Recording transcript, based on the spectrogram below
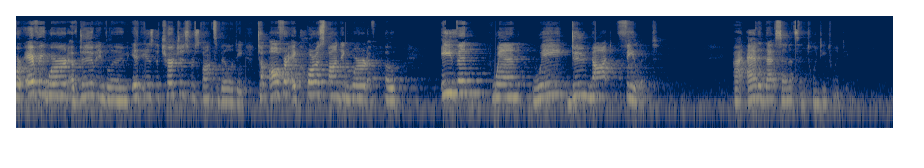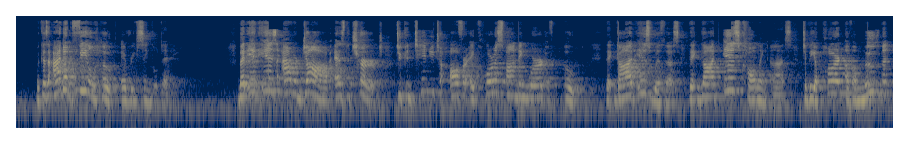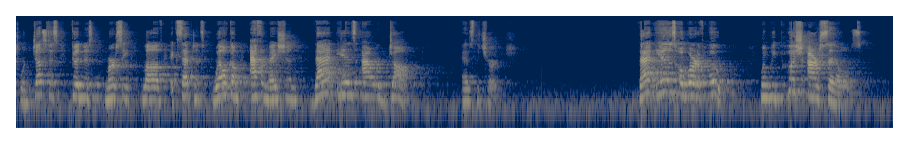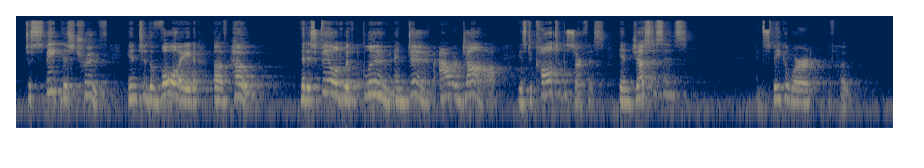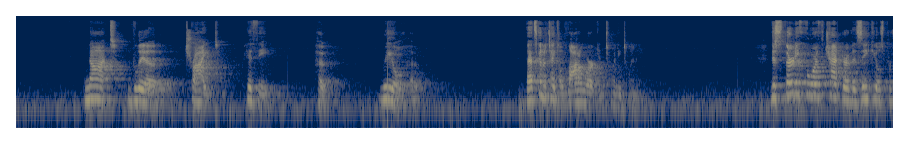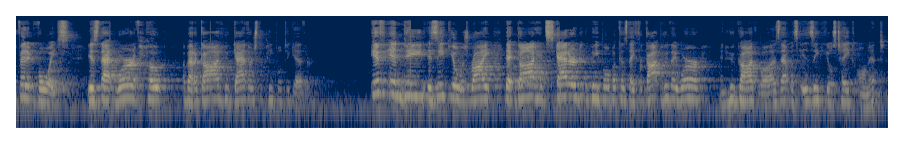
For every word of doom and gloom, it is the church's responsibility to offer a corresponding word of hope, even when we do not feel it. I added that sentence in 2020 because I don't feel hope every single day. But it is our job as the church to continue to offer a corresponding word of hope that God is with us, that God is calling us to be a part of a movement toward justice, goodness, mercy, love, acceptance, welcome, affirmation. That is our job as the church. That is a word of hope when we push ourselves to speak this truth into the void of hope that is filled with gloom and doom. Our job is to call to the surface injustices and speak a word of hope. Not glib, trite, pithy hope. Real hope. That's going to take a lot of work in 2020. This 34th chapter of Ezekiel's prophetic voice is that word of hope about a God who gathers the people together. If indeed Ezekiel was right that God had scattered the people because they forgot who they were and who God was, that was Ezekiel's take on it.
